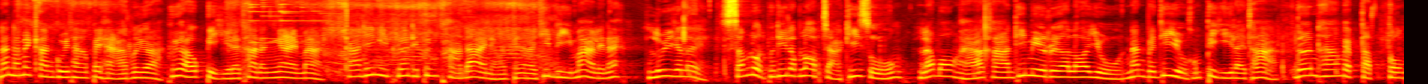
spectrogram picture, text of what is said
นั่นทำให้การกุยทางไปหาเรือ เพื่อเอาปีกอีไรท่านั้นง่ายมาก การที่มีเพื่อนที่พึ่งพาได้เนี่ยมันเป็นอะไรที่ดีมากเลยนะ ลุยกันเลย สำรวจพื้นที่รอบๆจากที่สูง แล้วมองหาอาคารที่มีเรือลอยอยู่ นั่นเป็นที่อยู่ของปีกอีไรท่าเดินทางแบบตัดตรง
